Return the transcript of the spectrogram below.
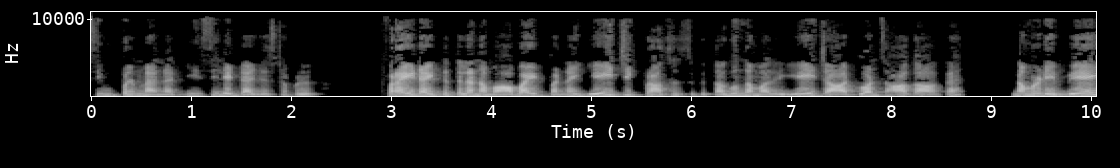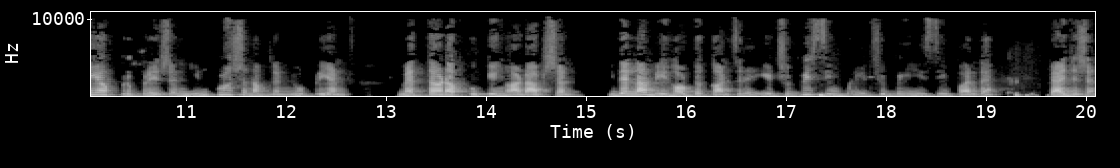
simple manner easily digestible fried ஐட்டத்துல நம்ம அவாய்ட் பண்ண ஏஜிக் ப்ராசஸ்க்கு தகுந்த மாதிரி ஏஜ் அட்வான்ஸ் ஆக ஆக நம்மளுடைய way of preparation inclusion of the nutrients method of cooking adoption இதெல்லாம் we have to consider it should be simple it should be easy for the digestion.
